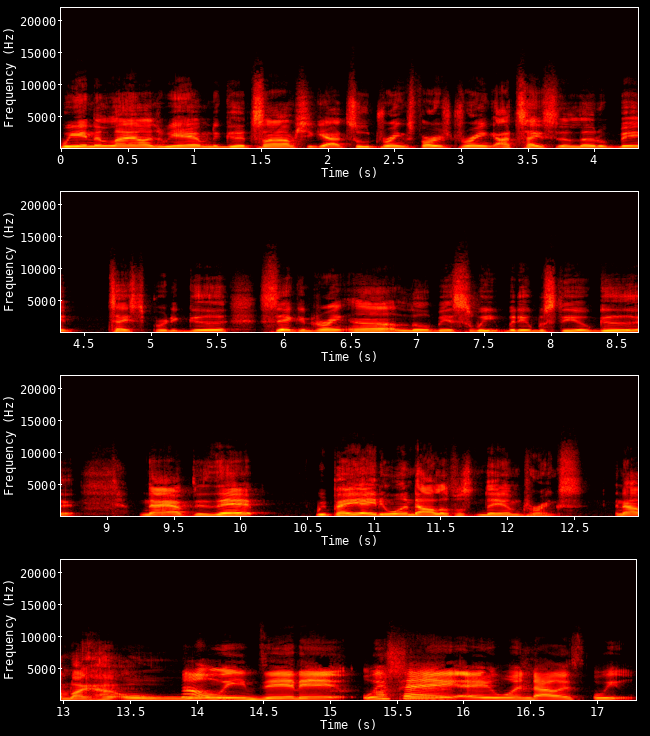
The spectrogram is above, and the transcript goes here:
We in the lounge, we having a good time. She got two drinks. First drink, I tasted a little bit, tasted pretty good. Second drink, uh, a little bit sweet, but it was still good. Now after that, we pay eighty-one dollars for some damn drinks, and I'm like, oh, No, whoa. we didn't. We I said- paid one dollars. We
